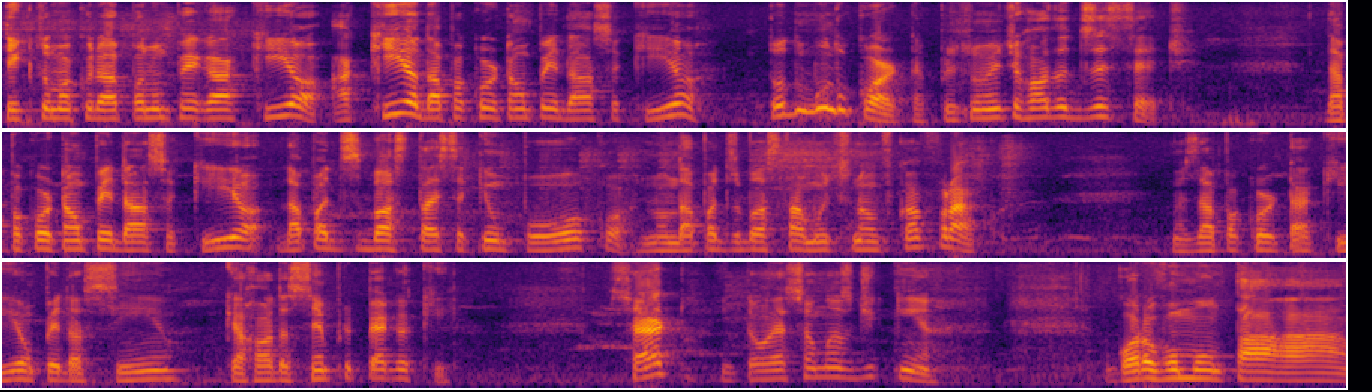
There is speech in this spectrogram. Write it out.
Tem que tomar cuidado pra não pegar aqui, ó. Aqui, ó, dá pra cortar um pedaço aqui, ó. Todo mundo corta, principalmente roda 17. Dá pra cortar um pedaço aqui, ó. Dá pra desbastar isso aqui um pouco, ó. Não dá pra desbastar muito, senão fica fraco. Mas dá pra cortar aqui, ó, um pedacinho. Que a roda sempre pega aqui. Certo? Então essa é umas diquinhas. Agora eu vou montar a,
